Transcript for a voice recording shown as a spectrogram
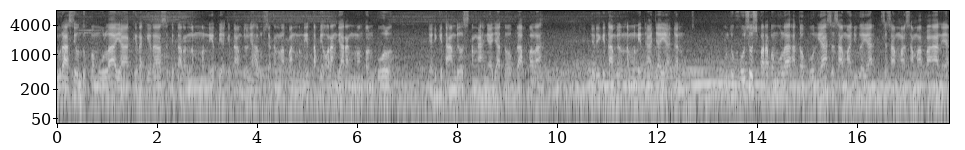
durasi untuk pemula ya kira-kira sekitar 6 menit ya kita ambilnya. Harusnya kan 8 menit tapi orang jarang menonton full. Jadi kita ambil setengahnya aja atau berapalah. Jadi kita ambil 6 menit aja ya. Dan untuk khusus para pemula ataupun ya sesama juga ya sesama sama apaan ya.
